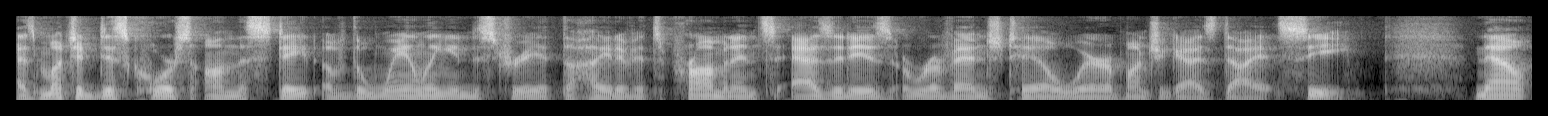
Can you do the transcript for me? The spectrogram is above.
as much a discourse on the state of the whaling industry at the height of its prominence as it is a revenge tale where a bunch of guys die at sea. Now,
